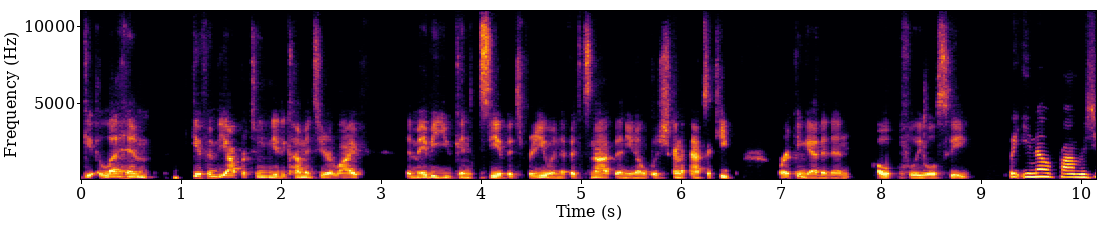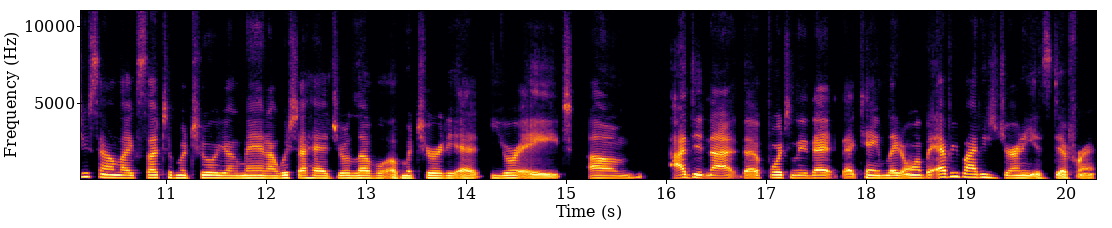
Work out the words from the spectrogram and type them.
get, let him, give him the opportunity to come into your life. Then maybe you can see if it's for you, and if it's not, then you know we're just gonna have to keep working at it, and hopefully we'll see. But you know, promise you sound like such a mature young man. I wish I had your level of maturity at your age. Um, I did not. That fortunately that that came later on, but everybody's journey is different.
